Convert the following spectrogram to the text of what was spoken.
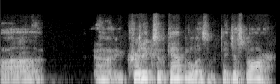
uh, uh, critics of capitalism. They just are.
